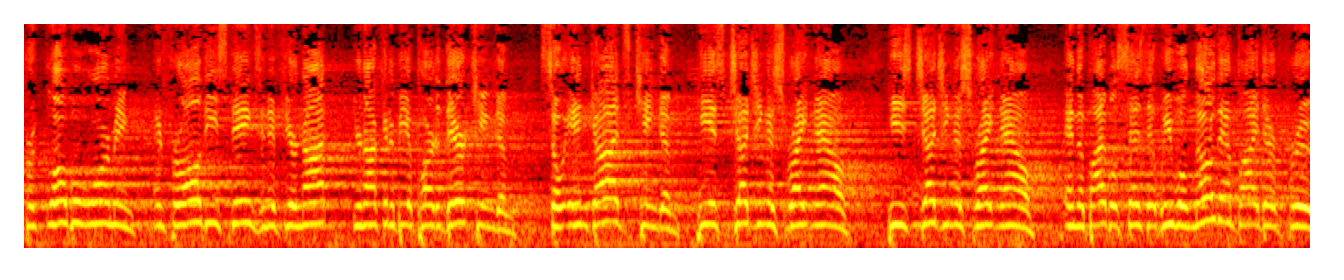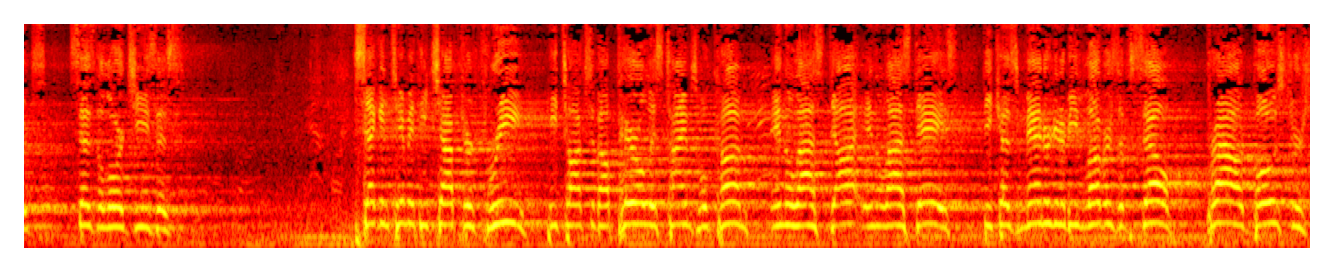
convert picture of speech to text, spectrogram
for global warming and for all these things. And if you're not, you're not going to be a part of their kingdom. So in God's kingdom, He is judging us right now. He's judging us right now. And the Bible says that we will know them by their fruits, says the Lord Jesus. 2 Timothy chapter 3, he talks about perilous times will come in the last di- in the last days because men are going to be lovers of self, proud, boasters,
